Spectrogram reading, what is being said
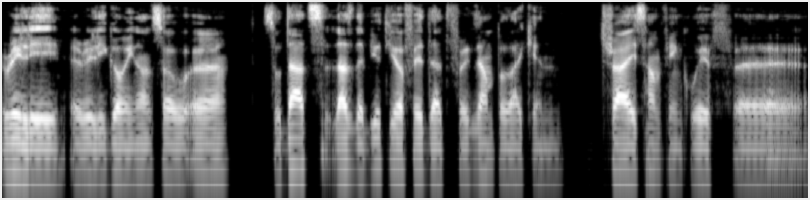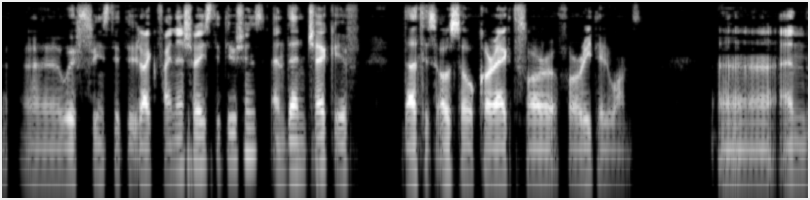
really really going on. So uh, so that's that's the beauty of it that for example i can try something with uh, uh, with institute like financial institutions and then check if that is also correct for for retail ones. Uh, and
